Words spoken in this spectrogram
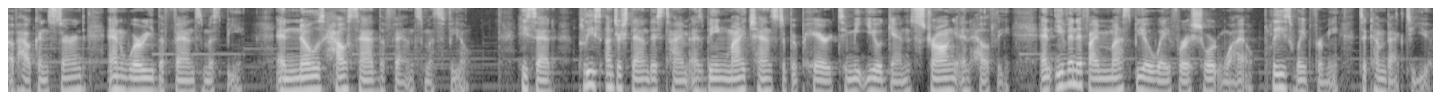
of how concerned and worried the fans must be, and knows how sad the fans must feel. He said, Please understand this time as being my chance to prepare to meet you again strong and healthy. And even if I must be away for a short while, please wait for me to come back to you.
